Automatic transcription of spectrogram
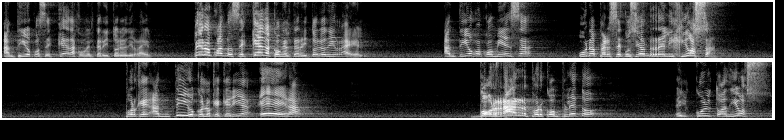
Antíoco se queda con el territorio de Israel. Pero cuando se queda con el territorio de Israel, Antíoco comienza una persecución religiosa. Porque Antíoco lo que quería era borrar por completo el culto a Dios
